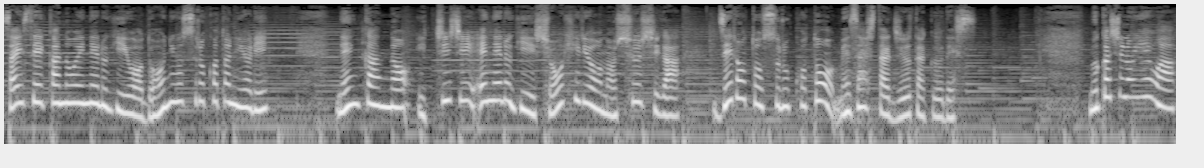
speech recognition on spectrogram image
再生可能エネルギーを導入することにより年間の一次エネルギー消費量の収支がゼロとすることを目指した住宅です。昔の家は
